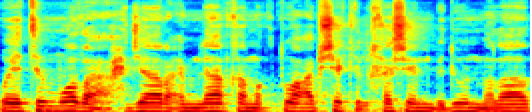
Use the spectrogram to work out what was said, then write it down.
ويتم وضع أحجار عملاقة مقطوعة بشكل خشن بدون ملاط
